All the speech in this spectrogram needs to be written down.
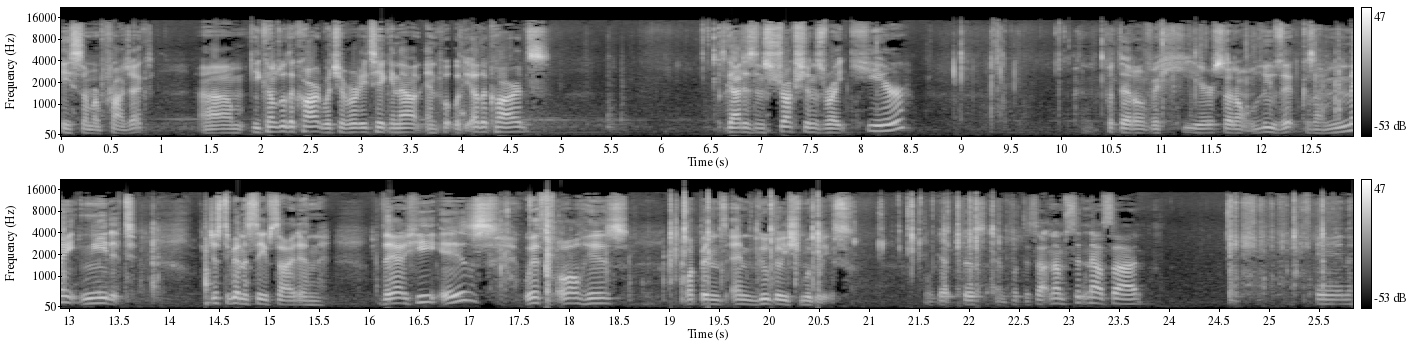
a summer project. Um, he comes with a card which I've already taken out and put with the other cards. He's got his instructions right here. Put that over here so I don't lose it because I might need it just to be on the safe side. And there he is with all his weapons and googly schmooglies. We'll get this and put this out. And I'm sitting outside in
